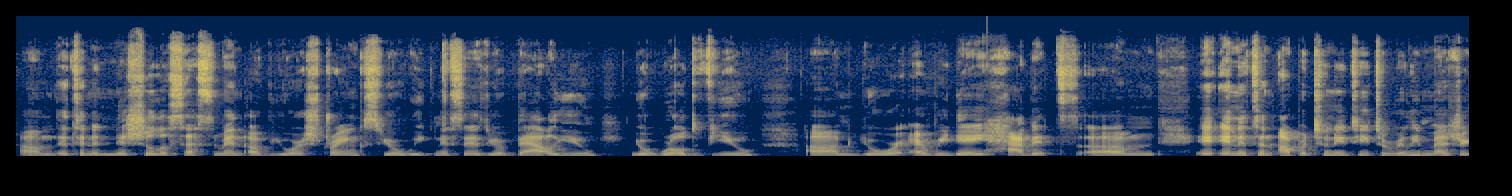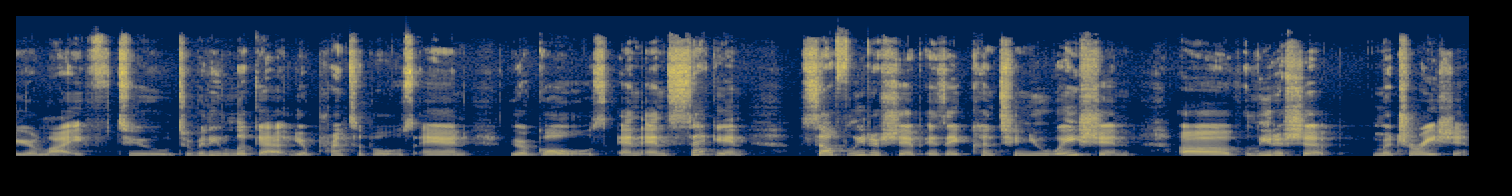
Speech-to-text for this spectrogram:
Um, it's an initial assessment of your strengths, your weaknesses, your value, your worldview. Um, your everyday habits, um, and it's an opportunity to really measure your life, to to really look at your principles and your goals. And and second, self-leadership is a continuation of leadership maturation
